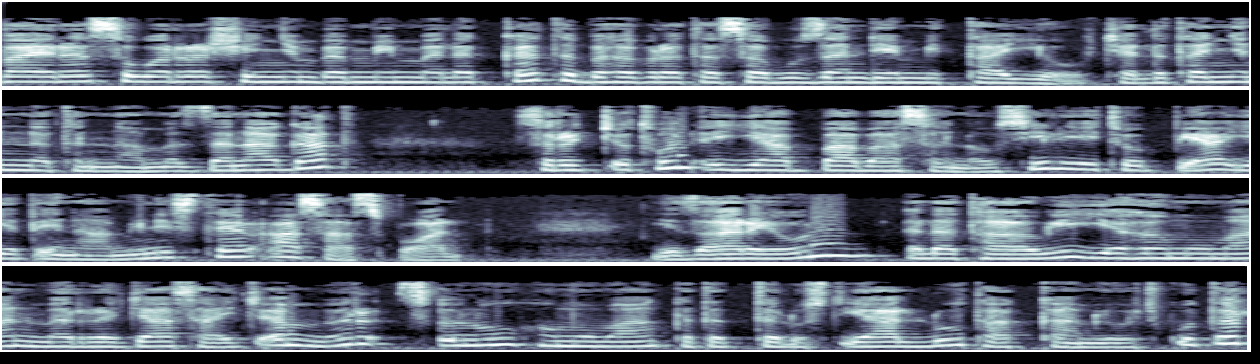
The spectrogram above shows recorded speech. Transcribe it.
ቫይረስ ወረርሽኝን በሚመለከት በህብረተሰቡ ዘንድ የሚታየው ቸልተኝነትና መዘናጋት ስርጭቱን እያባባሰ ነው ሲል የኢትዮጵያ የጤና ሚኒስቴር አሳስቧል። የዛሬውን ዕለታዊ የህሙማን መረጃ ሳይጨምር ጽኑ ህሙማን ክትትል ውስጥ ያሉ ታካሚዎች ቁጥር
